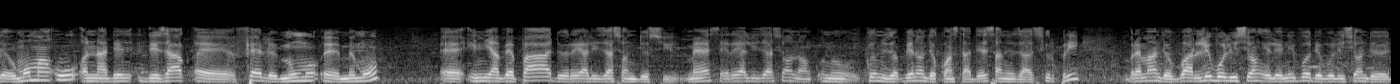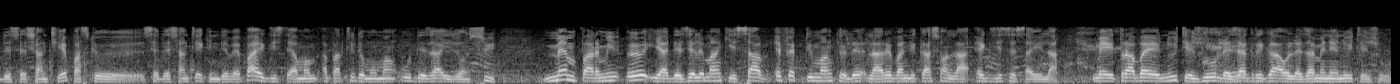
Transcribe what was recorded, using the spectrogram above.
Au moment où on a dé- déjà euh, fait le mémo, euh, euh, il n'y avait pas de réalisation dessus. Mais ces réalisations que nous venons de constater, ça nous a surpris vraiment de voir l'évolution et le niveau d'évolution de, de ces chantiers parce que c'est des chantiers qui ne devaient pas exister à, partir du moment où déjà ils ont su. Même parmi eux, il y a des éléments qui savent effectivement que le- la revendication là existe ça et là. Mais ils travaillent nuit et jour, les agrégats, on les amener nuit et jour.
